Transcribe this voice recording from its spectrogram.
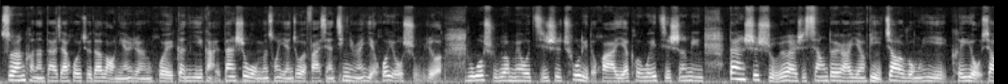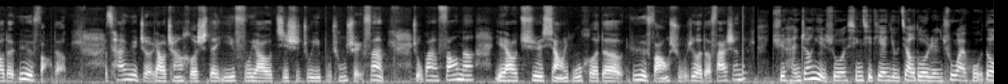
虽然可能大家会觉得老年人会更易感，但是我们从研究也发现，青年人也会有暑热。如果暑热没有及时处理的话，也可危及生命。但是暑热也是相对而言比较容易可以有效的预防的。参与者要穿合适的衣服，要及时注意补充水分。主办方呢，也要去想如何的预防暑热的发生。许寒章也说，星期天有较多人出外活动。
